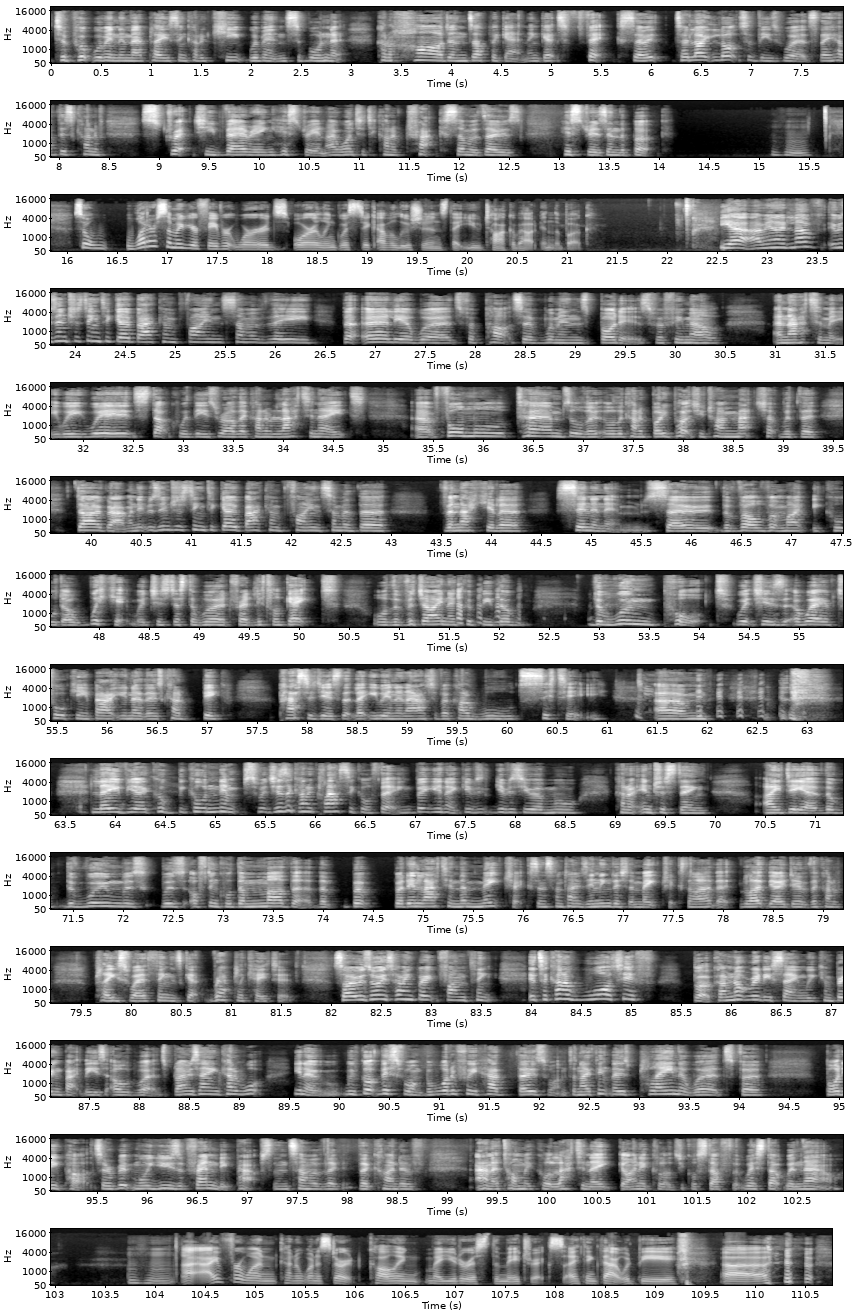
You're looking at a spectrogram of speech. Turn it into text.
to put women in their place and kind of keep women subordinate kind of hardens up again and gets fixed. So, so like lots of these words, they have this kind of stretchy, varying history. And I wanted to kind of track some of those histories in the book. Mm-hmm. So, what are some of your favorite words or linguistic evolutions that you talk about in the book? Yeah, I mean, I love. It was interesting to go back and find some of the the earlier words for parts of women's bodies for female anatomy. We we're stuck with these rather kind of Latinate uh, formal terms, all the all the kind of body parts you try and match up with the diagram. And it was interesting to go back and find some of the vernacular synonyms. So the vulva might be called a wicket, which is just a word for a little gate or the vagina could be the the womb port, which is a way of talking about, you know, those kind of big passages that let you in and out of a kind of walled city. Um, labia could be called nymphs, which is a kind of classical thing, but you know, gives gives you a more kind of interesting idea. The the womb was was often called the mother, the but but in Latin, the matrix, and sometimes in English, the matrix. And I like, that, like the idea of the kind of place where things get replicated. So I was always having great fun. Think it's a kind of what if book. I'm not really saying we can bring back these old words, but I'm saying kind of what, you know, we've got this one, but what if we had those ones? And I think those plainer words for body parts are a bit more user friendly, perhaps, than some of the, the kind of anatomical, Latinate, gynecological stuff that we're stuck with now. Mm-hmm. I, I, for one, kind of want to start calling my uterus the Matrix. I think that would be. Uh,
